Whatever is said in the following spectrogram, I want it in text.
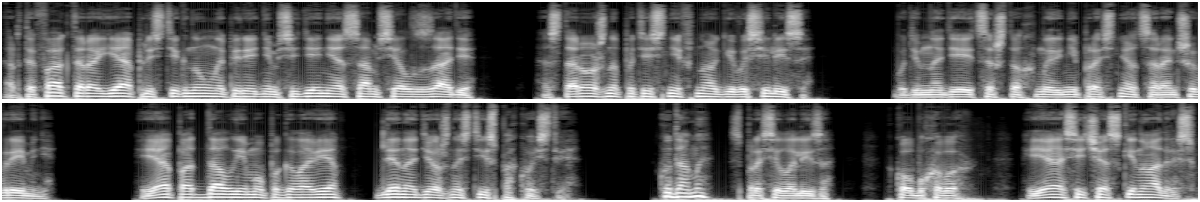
Артефактора я пристегнул на переднем сиденье, а сам сел сзади, осторожно потеснив ноги Василисы. Будем надеяться, что хмырь не проснется раньше времени. Я поддал ему по голове для надежности и спокойствия. «Куда мы?» — спросила Лиза. «К Обухову. Я сейчас скину адрес».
